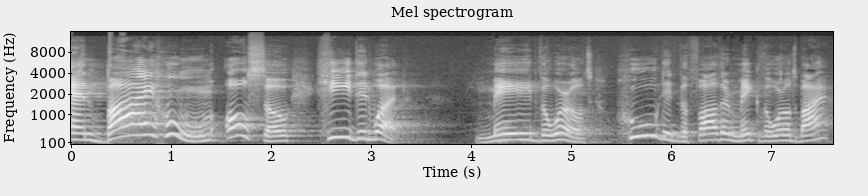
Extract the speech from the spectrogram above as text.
and by whom also he did what? Made the worlds. Who did the Father make the worlds by?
